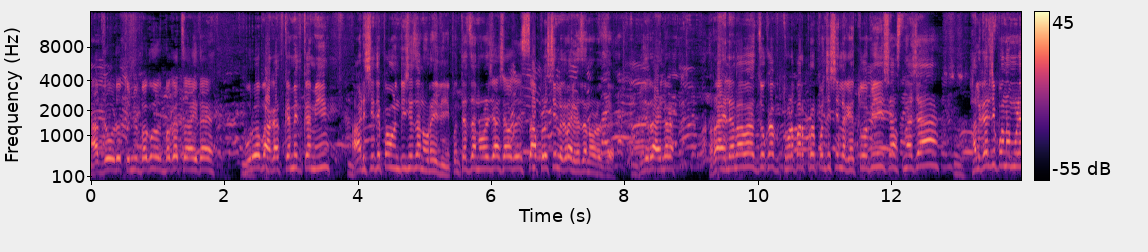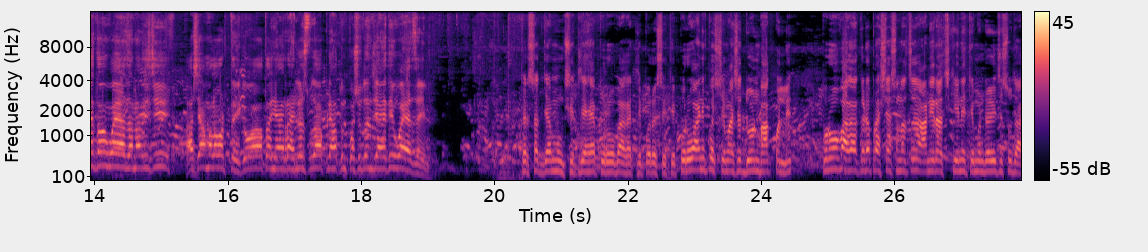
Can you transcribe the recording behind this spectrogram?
आज जेवढं तुम्ही बघून बघत इथं पूर्व भागात कमीत कमी अडीचशे ते पावणे तीनशे जनावर येते पण त्या जनावरांच्या अशा सापळं शिल्लक राहिलं जनावरांचं. म्हणजे राहिलं राहिलेला जो का थोडाफार प्रपंच शिल्लक आहे तो बी शासनाच्या हलगर्जीपणामुळे आता वाया जाणारीची असे आम्हाला वाटतंय. किंवा आता ह्या राहिलेलं सुद्धा आपल्या हातून पशुधन जे आहे ते वाया जाईल. तर सध्या मुंगशीतल्या ह्या पूर्व भागातली परिस्थिती पूर्व आणि पश्चिम असे दोन भाग पडलेत. पूर्व भागाकडे प्रशासनाचं आणि राजकीय नेते मंडळीचं सुद्धा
